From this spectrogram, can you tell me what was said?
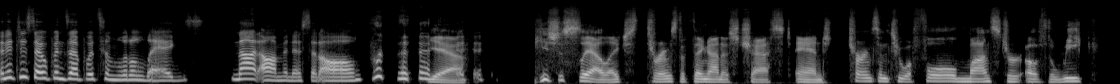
And it just opens up with some little legs. Not ominous at all. yeah. He's just, yeah, like just throws the thing on his chest and turns into a full monster of the week,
